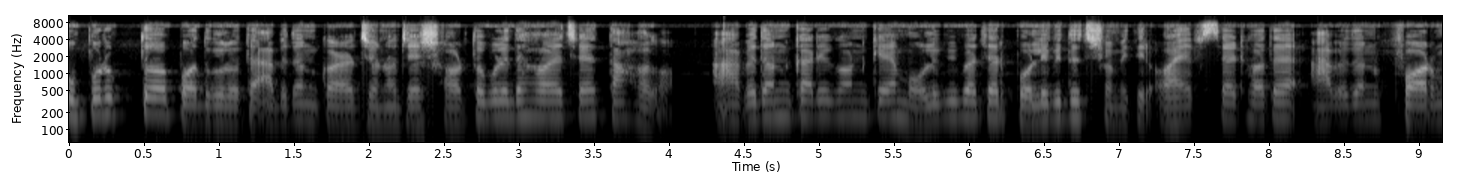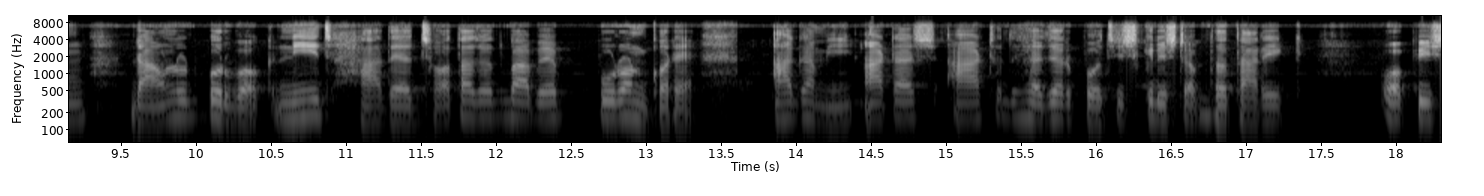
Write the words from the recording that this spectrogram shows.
উপরোক্ত পদগুলোতে আবেদন করার জন্য যে শর্তগুলি দেওয়া হয়েছে তা হলো, আবেদনকারীগণকে মৌলভীবাজার পল্লী বিদ্যুৎ সমিতির ওয়েবসাইট হতে আবেদন ফর্ম ডাউনলোড পূর্বক নিজ হাতে যথাযথভাবে পূরণ করে আগামী আঠাশ আট দুই হাজার পঁচিশ খ্রিস্টাব্দ তারিখ। অফিস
